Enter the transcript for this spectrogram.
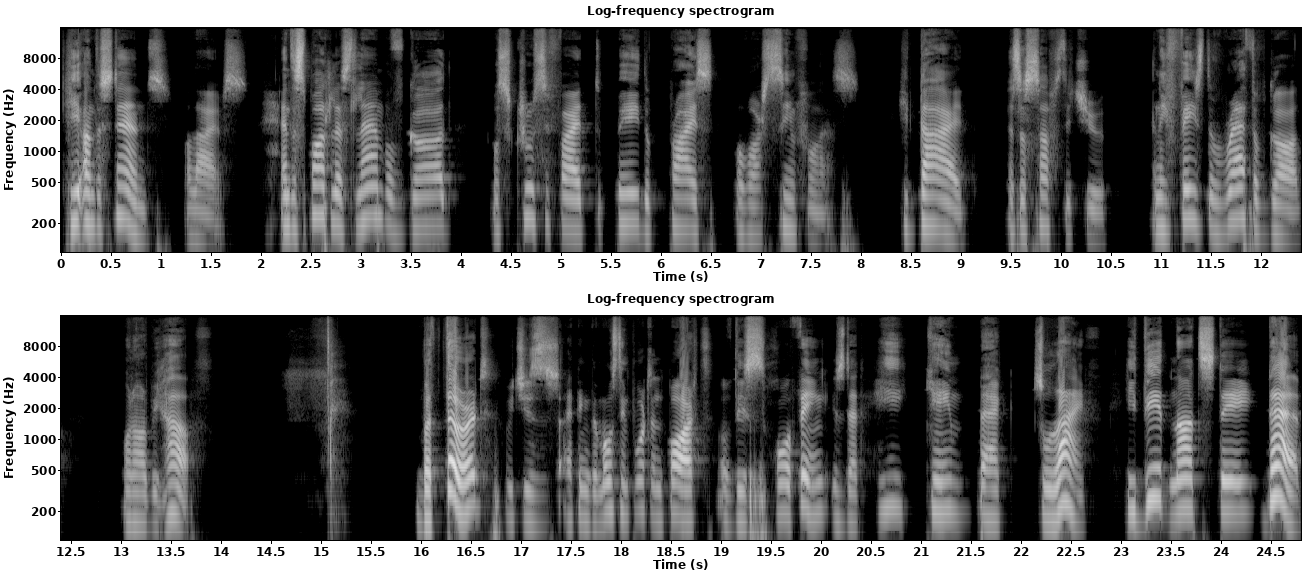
He understands our lives, and the spotless Lamb of God was crucified to pay the price of our sinfulness. He died as a substitute, and he faced the wrath of God on our behalf. But third, which is, I think, the most important part of this whole thing, is that he came back to life. He did not stay dead.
